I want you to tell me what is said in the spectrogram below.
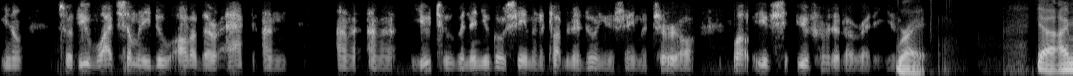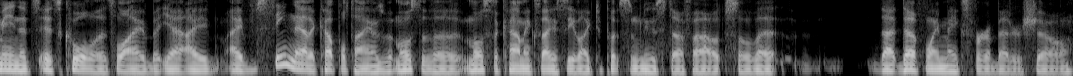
You know, so if you've watched somebody do all of their act on on a, on a YouTube, and then you go see them in a club and they're doing the same material, well, you've you've heard it already. You know? Right. Yeah, I mean it's it's cool it's live, but yeah, I I've seen that a couple times, but most of the most of the comics I see like to put some new stuff out, so that that definitely makes for a better show.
